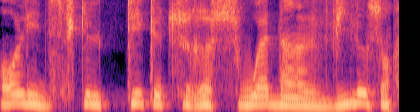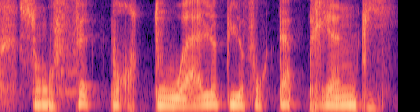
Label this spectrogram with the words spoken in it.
oh, les difficultés que tu reçois dans la vie, là, sont, sont faites pour toi, là, puis là, faut que t'apprennes, puis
